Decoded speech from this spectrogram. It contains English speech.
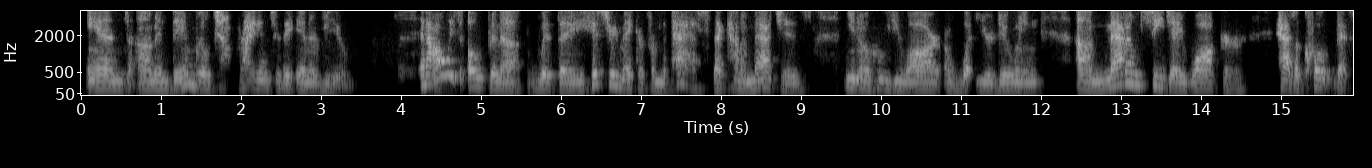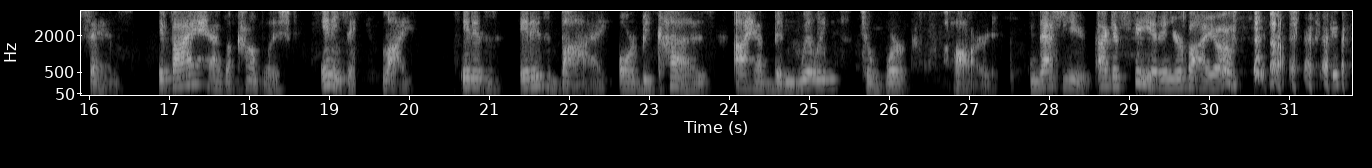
and um, and then we'll jump right into the interview. And I always open up with a history maker from the past that kind of matches, you know, who you are or what you're doing. Um, Madam C.J. Walker has a quote that says, If I have accomplished anything in life, it is it is by or because I have been willing to work hard. And that's you. I can see it in your bio.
